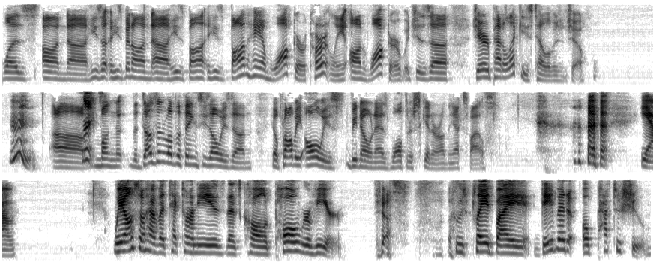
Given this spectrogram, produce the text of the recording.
was on. Uh, he's uh, he's been on. Uh, he's bon, he's Bonham Walker currently on Walker, which is uh, Jared Padalecki's television show. Uh, Nice. Among the, the dozen of other things he's always done, he'll probably always be known as Walter Skinner on the X Files. yeah. We also have a Tenctonese that's called Paul Revere, Yes. who's played by David Opatoshu,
